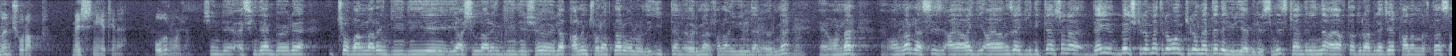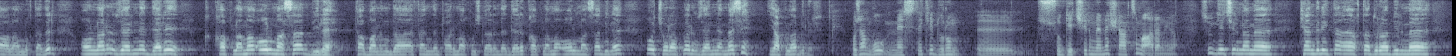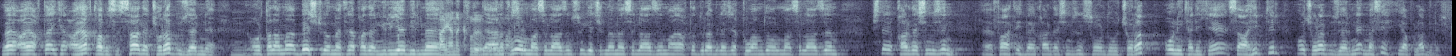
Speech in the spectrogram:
kalın çorap mes niyetine olur mu hocam? Şimdi eskiden böyle çobanların giydiği, yaşlıların giydiği şöyle kalın çoraplar olurdu. İpten örme falan, yünden örme. E, onlar onlarla siz ayağa, ayağınıza giydikten sonra değil 5 kilometre 10 kilometre de yürüyebilirsiniz. Kendiliğinden ayakta durabilecek kalınlıkta, sağlamlıktadır. Onların üzerine deri kaplama olmasa bile tabanında, efendim parmak uçlarında deri kaplama olmasa bile o çoraplar üzerine mesih yapılabilir. Hocam bu mesteki durum e, su geçirmeme şartı mı aranıyor? Su geçirmeme, kendilikten ayakta durabilme ve ayaktayken ayakkabısı sade çorap üzerine ortalama 5 kilometre kadar yürüyebilme, Dayanıklı, dayanıklı olması. olması lazım, su geçirmemesi lazım, ayakta durabilecek kıvamda olması lazım. İşte kardeşimizin e, Fatih Bey kardeşimizin sorduğu çorap o nitelike sahiptir. O çorap üzerine mesih yapılabilir.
